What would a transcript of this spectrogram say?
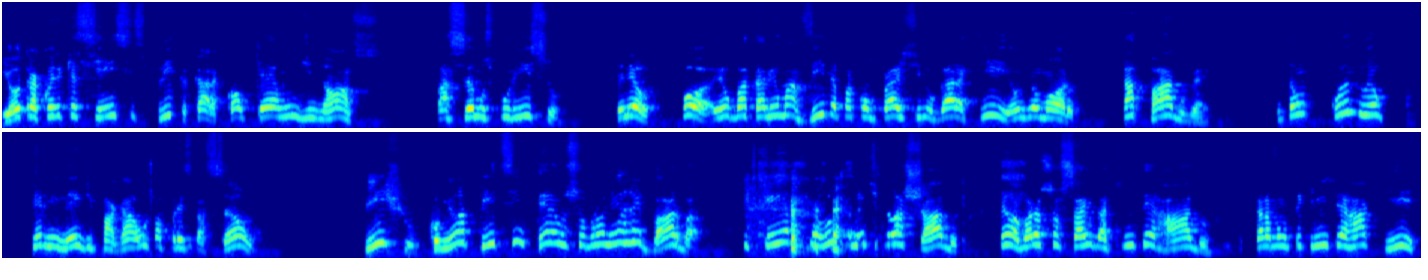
E outra coisa que a ciência explica, cara, qualquer um de nós passamos por isso. Entendeu? Pô, eu batalhei uma vida para comprar esse lugar aqui onde eu moro. Tá pago, velho. Então, quando eu terminei de pagar a última prestação, Bicho, comi uma pizza inteira, não sobrou nem a rebarba. Fiquei absolutamente relaxado. Meu, agora eu só saio daqui enterrado. Os caras vão ter que me enterrar aqui.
